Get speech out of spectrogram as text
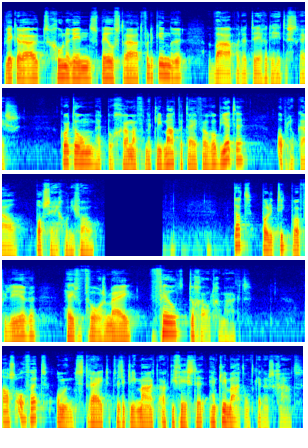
Blik eruit, groen erin, speelstraat voor de kinderen, wapenen tegen de hittestress. Kortom, het programma van de Klimaatpartij van Robjette op lokaal postzegelniveau. Dat politiek profileren heeft het volgens mij veel te groot gemaakt. Alsof het om een strijd tussen klimaatactivisten en klimaatontkenners gaat.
